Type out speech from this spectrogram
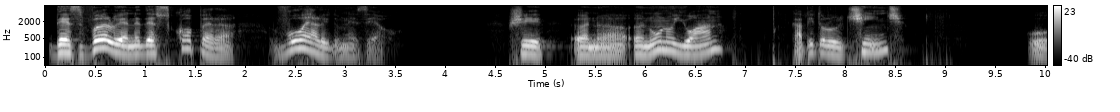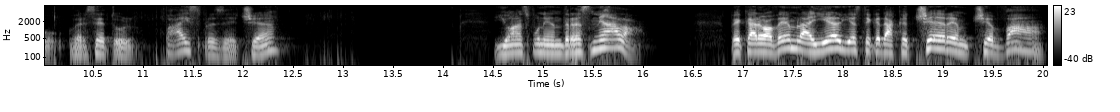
dezvăluie, ne descoperă voia lui Dumnezeu. Și în, în 1 Ioan, capitolul 5, cu versetul 14, Ioan spune, îndrăsneala pe care o avem la el este că dacă cerem ceva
